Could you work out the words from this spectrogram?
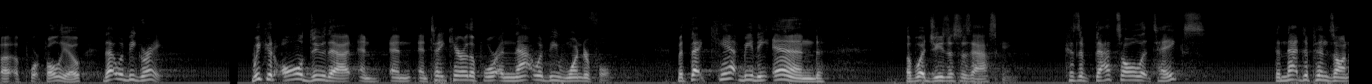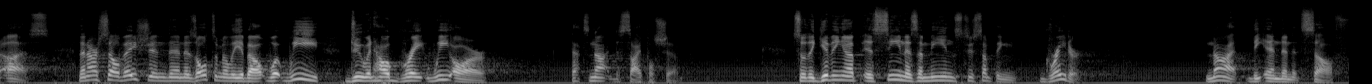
uh, portfolio. That would be great. We could all do that and, and, and take care of the poor, and that would be wonderful. But that can't be the end of what Jesus is asking. Because if that's all it takes, then that depends on us. Then our salvation then is ultimately about what we do and how great we are. That's not discipleship. So the giving up is seen as a means to something greater, not the end in itself.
